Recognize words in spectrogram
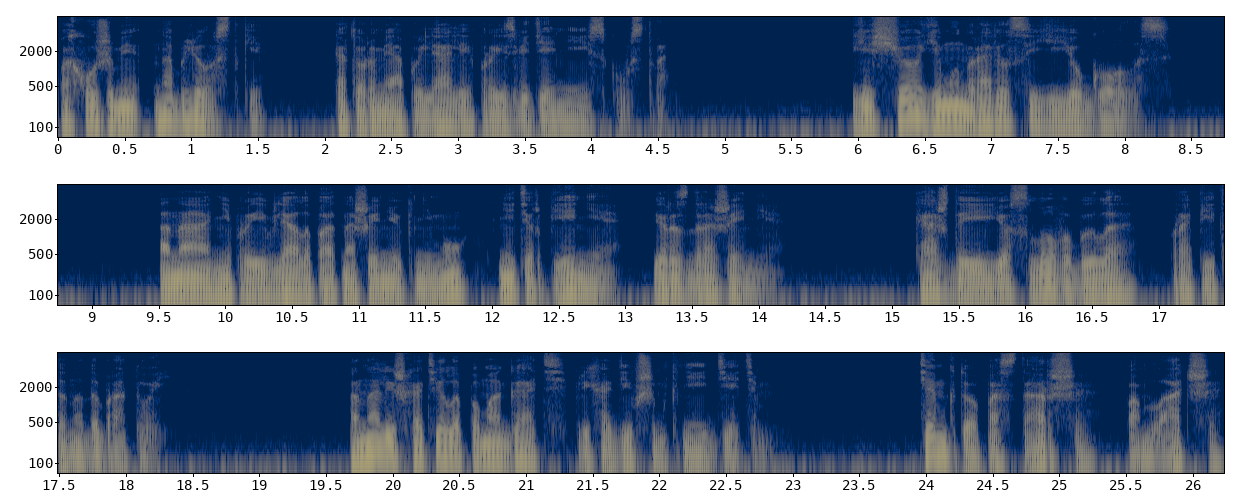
похожими на блестки — которыми опыляли произведения искусства. Еще ему нравился ее голос. Она не проявляла по отношению к нему нетерпения и раздражения. Каждое ее слово было пропитано добротой. Она лишь хотела помогать приходившим к ней детям. Тем, кто постарше, помладше,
